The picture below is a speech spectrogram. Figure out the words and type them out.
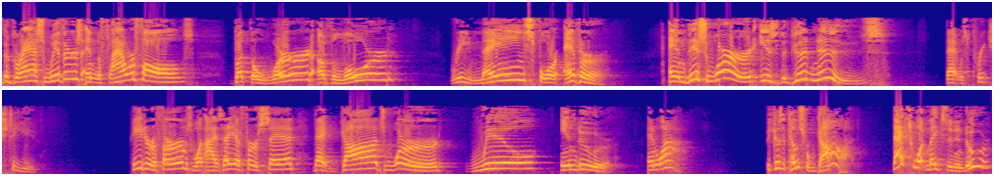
The grass withers and the flower falls, but the word of the Lord remains forever. And this word is the good news that was preached to you. Peter affirms what Isaiah first said, that God's word will endure. And why? Because it comes from God. That's what makes it endure.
